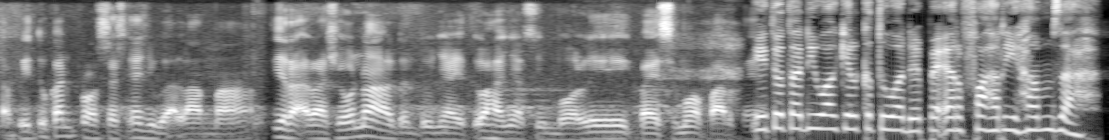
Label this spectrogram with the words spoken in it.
Tapi itu kan prosesnya juga lama. Tidak rasional tentunya itu hanya simbolik bagi semua partai. Itu tadi Wakil Ketua DPR Fahri Hamzah.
